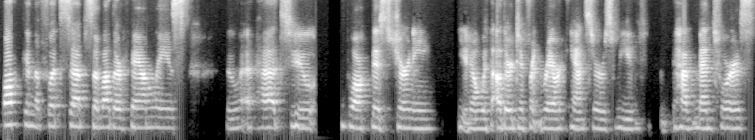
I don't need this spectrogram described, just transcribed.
Walk in the footsteps of other families who have had to walk this journey you know with other different rare cancers we've have mentors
